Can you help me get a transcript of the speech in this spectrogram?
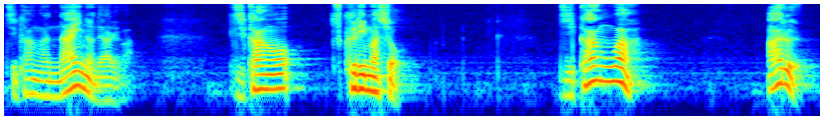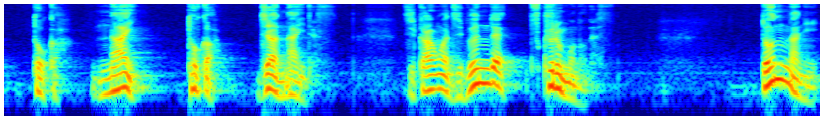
時間がないのであれば時間を作りましょう。時間はあるとかないとかじゃないです。時間は自分で作るものです。どんなに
